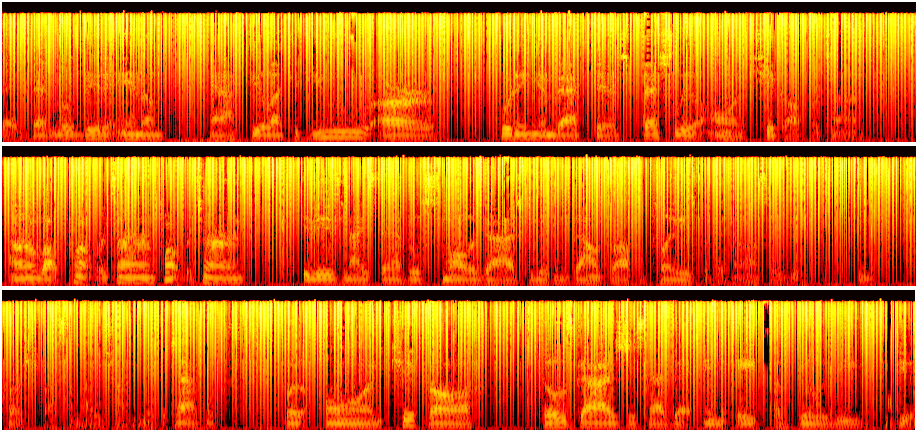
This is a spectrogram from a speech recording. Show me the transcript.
that, that little bit in him. And I feel like if you are putting him back there, especially on kickoff return, I don't know about punt return. Punt return, it is nice to have those smaller guys who they can bounce off of plays, but they can also get crushed by somebody trying to make a tackle. But on kickoff, those guys just have that innate ability to get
